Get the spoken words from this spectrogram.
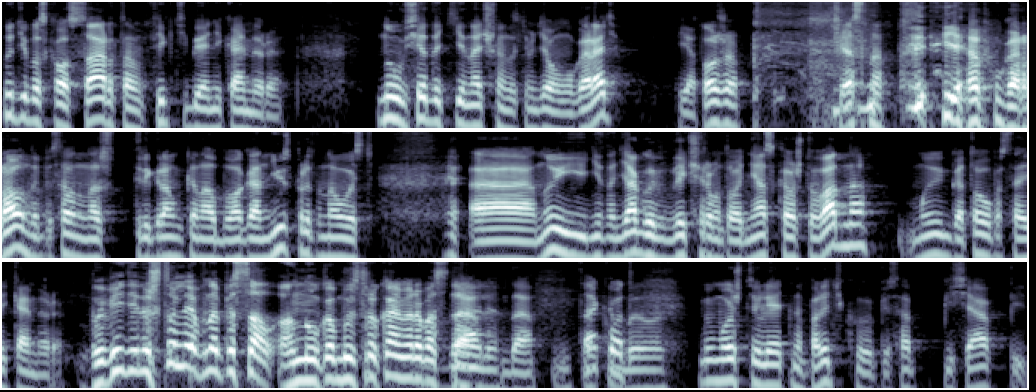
Ну, типа, сказал, Сар, там, фиг тебе, а не камеры. Ну, все такие начали над этим делом угорать. Я тоже, честно. Я угорал, написал на наш телеграм-канал Балаган News про эту новость. А, ну и Нетаньягу вечером этого дня сказал, что ладно, мы готовы поставить камеры. Вы видели, что Лев написал? А ну-ка, быстро камеры Да, поставили. да. Так, Так и вот, было. вы можете влиять на политику, пися, пися, пи-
